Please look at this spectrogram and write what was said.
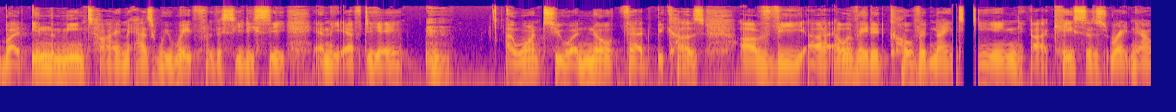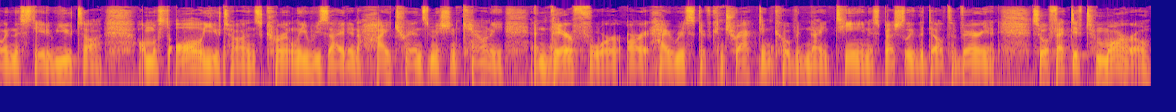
But in the meantime, as we wait for the CDC and the FDA. I want to uh, note that because of the uh, elevated COVID 19 uh, cases right now in the state of Utah, almost all Utahns currently reside in a high transmission county and therefore are at high risk of contracting COVID 19, especially the Delta variant. So, effective tomorrow,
